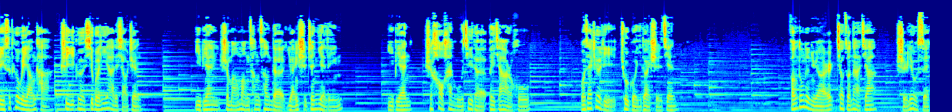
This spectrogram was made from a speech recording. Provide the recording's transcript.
里斯特维扬卡是一个西伯利亚的小镇，一边是茫茫苍苍的原始针叶林，一边是浩瀚无际的贝加尔湖。我在这里住过一段时间。房东的女儿叫做娜佳，十六岁。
